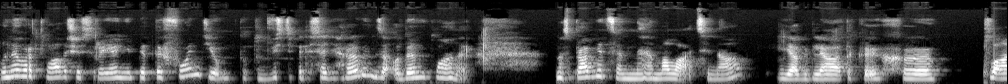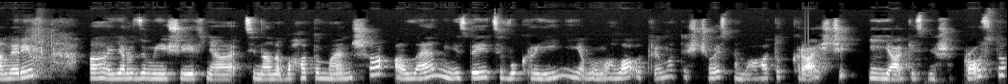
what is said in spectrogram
Вони вартували щось в районі 5 фунтів, тобто 250 гривень за один планер. Насправді це не мала ціна, як для таких е, планерів. Я розумію, що їхня ціна набагато менша, але мені здається, в Україні я би могла отримати щось набагато краще і якісніше. Просто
